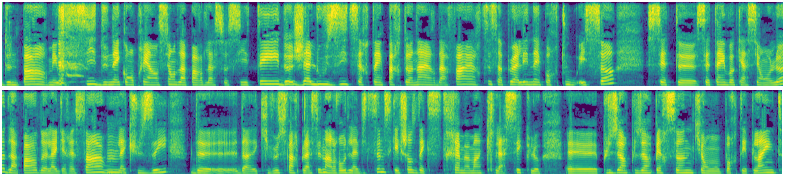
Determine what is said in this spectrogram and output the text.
D'une part, mais aussi d'une incompréhension de la part de la société, de jalousie de certains partenaires d'affaires. Tu sais, ça peut aller n'importe où. Et ça, cette euh, cette invocation-là de la part de l'agresseur ou de mm. l'accusé de, de, qui veut se faire placer dans le rôle de la victime c'est quelque chose d'extrêmement classique. Là. Euh, plusieurs, plusieurs personnes qui ont porté plainte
